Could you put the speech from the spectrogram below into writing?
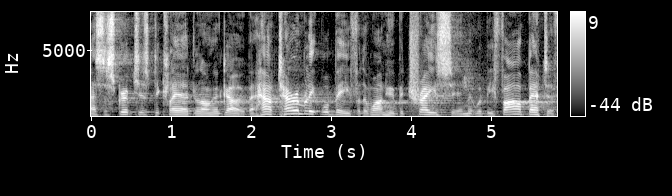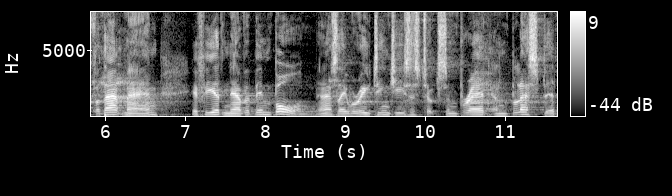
as the scriptures declared long ago. But how terrible it will be for the one who betrays him. It would be far better for that man if he had never been born. And as they were eating, Jesus took some bread and blessed it.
